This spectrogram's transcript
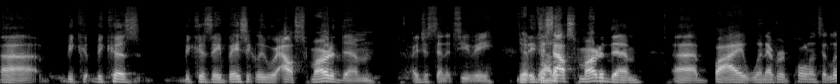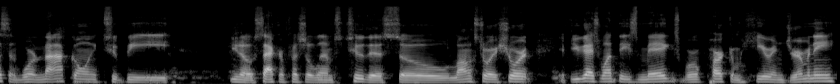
uh, because because because they basically were outsmarted them. I just sent it TV Yep, they just it. outsmarted them uh, by whenever Poland said, "Listen, we're not going to be, you know, sacrificial limbs to this." So, long story short, if you guys want these MIGs, we'll park them here in Germany,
